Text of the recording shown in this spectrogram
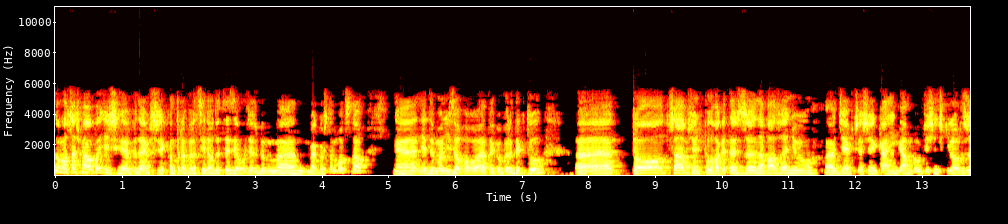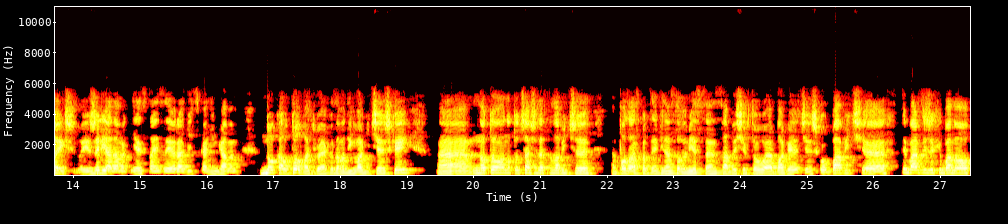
to można śmiało powiedzieć, e, wydaje mi się, że kontrowersyjną decyzją, chociażbym e, jakoś tam mocno e, nie demonizował tego werdyktu, to trzeba wziąć pod uwagę też, że na ważeniu dzień wcześniej Cunningham był 10 kg lżejszy. No jeżeli Adamek nie jest w stanie sobie radzić z Cunninghamem, nokautować go jako zawodnik wagi ciężkiej, no to, no to trzeba się zastanowić, czy poza aspektem finansowym jest sens, aby się w tą wagę ciężką bawić. Tym bardziej, że chyba no,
